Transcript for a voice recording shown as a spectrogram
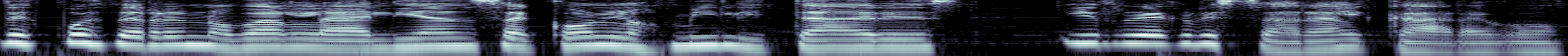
después de renovar la alianza con los militares y regresar al cargo.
